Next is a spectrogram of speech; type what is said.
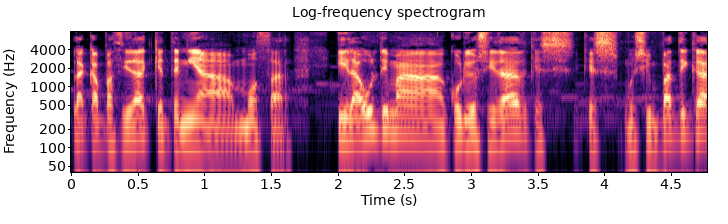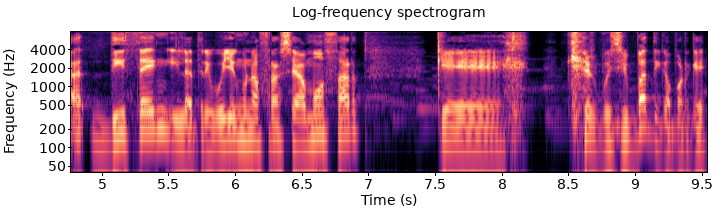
la capacidad que tenía Mozart. Y la última curiosidad, que es, que es muy simpática, dicen y le atribuyen una frase a Mozart que, que es muy simpática, porque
